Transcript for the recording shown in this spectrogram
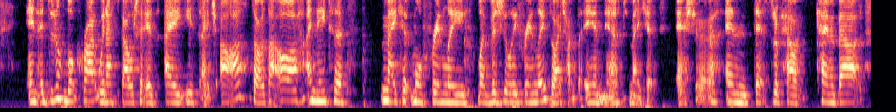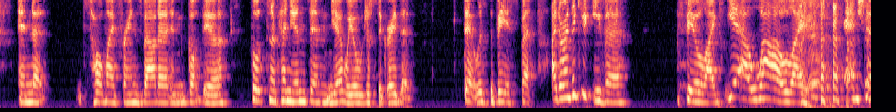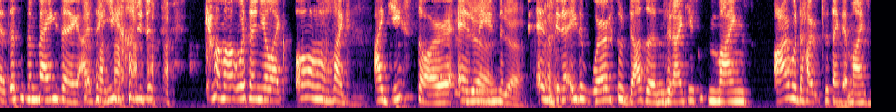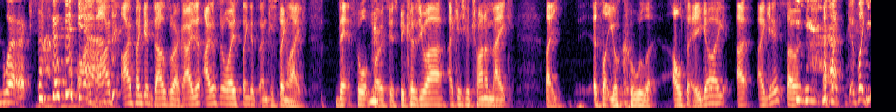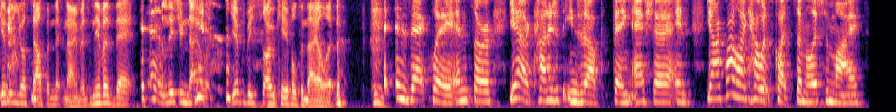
and it didn't look right when I spelt it as A S H R. So I was like, oh, I need to make it more friendly, like visually friendly. So I chucked the E in there to make it Asher, and that's sort of how it came about. And it told my friends about it and got their thoughts and opinions, and yeah, we all just agreed that that was the best. But I don't think you ever feel like, yeah, wow, like, shit, this is amazing. I think you kind of just come up with and you're like, oh, like, I guess so. And Yeah, then, yeah. and then it either works or doesn't. And I guess mine's, I would hope to think that mine's worked. So, yeah. I, I, I think it does work. I, ju- I just always think it's interesting, like that thought process, because you are, I guess, you're trying to make like it's like your cool alter ego, I, I, I guess. So it's, Yeah. it's like it's like giving yourself a nickname. It's never that It is. unless you nail it. You have to be so careful to nail it. Exactly. And so, yeah, kind of just ended up being Asher. And yeah, I quite like how it's quite similar to my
